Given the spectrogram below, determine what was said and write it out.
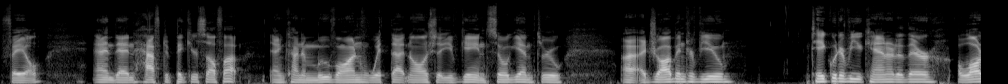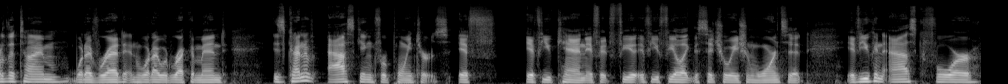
fail and then have to pick yourself up and kind of move on with that knowledge that you've gained. So again, through uh, a job interview, take whatever you can out of there. A lot of the time, what I've read and what I would recommend is kind of asking for pointers if if you can if it feel if you feel like the situation warrants it if you can ask for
